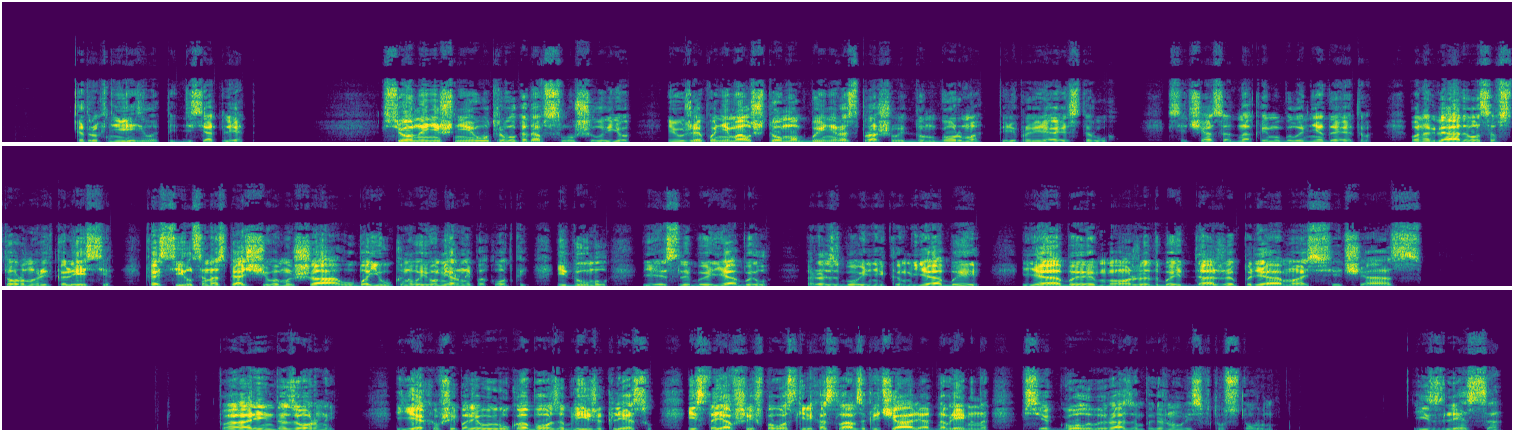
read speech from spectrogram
которых не видела пятьдесят лет. Все нынешнее утро волкодав слушал ее и уже понимал, что мог бы и не расспрашивать Дунгорма, перепроверяя старуху. Сейчас, однако, ему было не до этого. Он оглядывался в сторону редколесья, косился на спящего мыша, убаюканного его мерной походкой, и думал, если бы я был разбойником, я бы, я бы, может быть, даже прямо сейчас... Парень дозорный, ехавший по левую руку обоза ближе к лесу и стоявший в повозке Лихослав закричали одновременно, все головы разом повернулись в ту сторону. Из леса,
